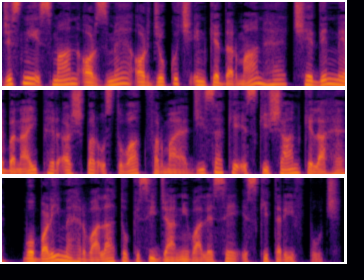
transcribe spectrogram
جس نے اسمان اور زمیں اور جو کچھ ان کے درمان ہے، چھ دن میں بنائی، پھر عرش پر استواق فرمایا، جیسا کہ اس کی شان قلعہ ہے، وہ بڑی مہر والا، تو کسی جانی والے سے اس کی تعریف پوچھ۔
